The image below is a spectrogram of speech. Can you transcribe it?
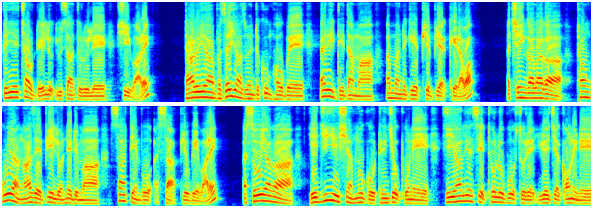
တရေချောက်တယ်လို့ယူဆသူတွေလည်းရှိပါတယ်။ဒါတွေဟာဗဇက်ရာဇဝင်တစ်ခုမဟုတ်ပဲအဲ့ဒီဒေတာမှာအမှန်တကယ်ဖြစ်ပျက်ခဲ့တာပါ။ အချိန်ကာလက1950ပြည့်လွန်နှစ်တွေမှာစတင်ဖို့အစပြုခဲ့ပါတယ်။အစိုးရကရေကြီးရေရှမ်းမှုကိုထိန်းချုပ်ဖို့နဲ့ရေအားလျက်စစ်ထုတ်လုပ်ဖို့ဆိုတဲ့ရွေးချက်ကောင်းတွေနဲ့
